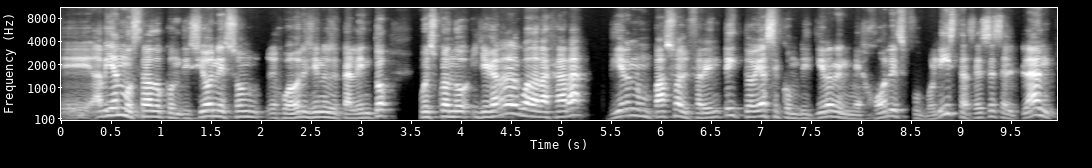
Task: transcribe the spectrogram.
eh, habían mostrado condiciones, son eh, jugadores llenos de talento, pues cuando llegaran al Guadalajara dieran un paso al frente y todavía se convirtieran en mejores futbolistas. Ese es el plan.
